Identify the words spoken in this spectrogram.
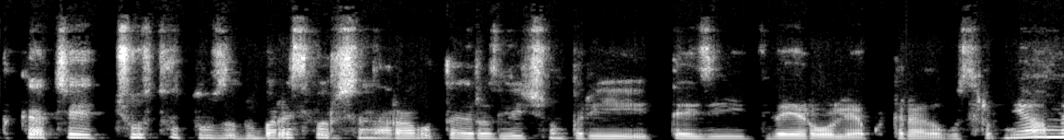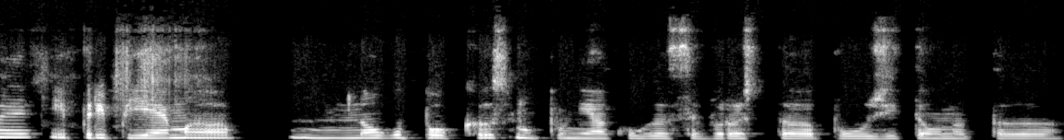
Така че чувството за добре свършена работа е различно при тези две роли, ако трябва да го сравняваме. И при приема много по-късно понякога се връща положителната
